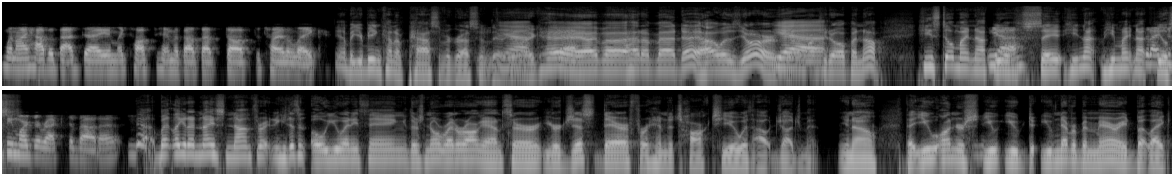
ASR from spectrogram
when I have a bad day and like talk to him about that stuff to try to like Yeah, but you're being kind of passive aggressive there. Yeah. You're like, "Hey, I've uh, had a bad day. How was yours? I want you to open up." He still might not be Yeah. able to say. He not. He might not I feel. should be more direct about it. Mm. Yeah, but like in a nice, non-threatening. He doesn't owe you anything. There's no right or wrong answer. You're just there for him to talk to you without judgment. You know that you under mm. you you you've never been married, but like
